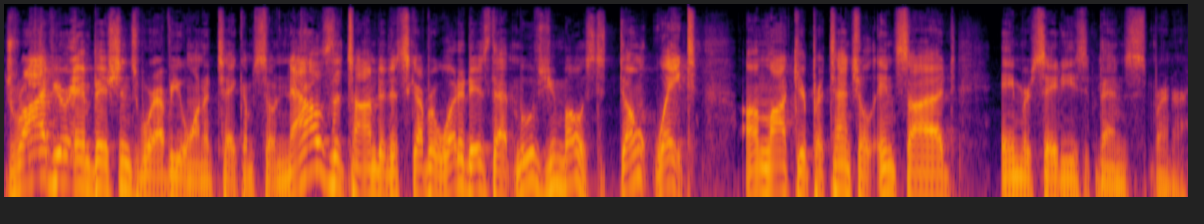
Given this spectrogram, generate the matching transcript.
drive your ambitions wherever you want to take them. So now's the time to discover what it is that moves you most. Don't wait. Unlock your potential inside a Mercedes Benz Sprinter.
